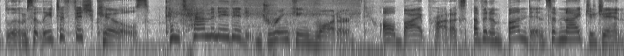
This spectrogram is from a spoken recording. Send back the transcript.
blooms that lead to fish kills, contaminated drinking water, all byproducts of an abundance of nitrogen.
